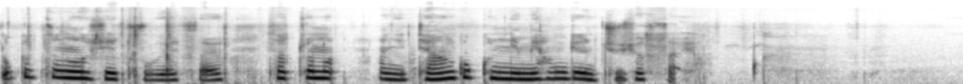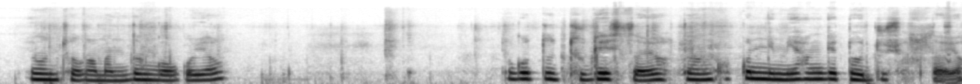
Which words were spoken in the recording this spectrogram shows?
똑같은 옷이 두개 있어요. 사촌 아니 대한코코님이 한 개 주셨어요. 이건 제가 만든 거고요. 이것도 두개 있어요. 대한코코님이 한 개 더 주셨어요.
